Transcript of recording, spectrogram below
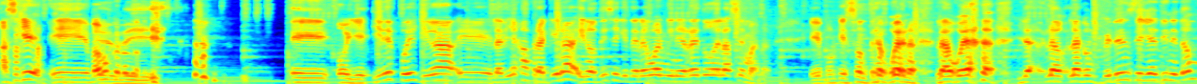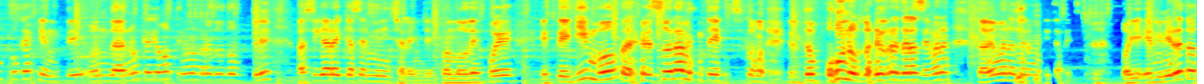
Así que eh, vamos con otro- eh, oye, y después llega eh, la vieja fraquera y nos dice que tenemos el mini reto de la semana. eh, porque son tres buenas. La, wea- ya- la, la competencia ya tiene tan poca gente. Onda, nunca habíamos tenido un reto top 3. Así que ahora hay que hacer mini challenges. Cuando después esté Jimbo, solamente es como el top 1 con el reto de la semana, también van a hacer mini challenges. Oye, el mini reto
